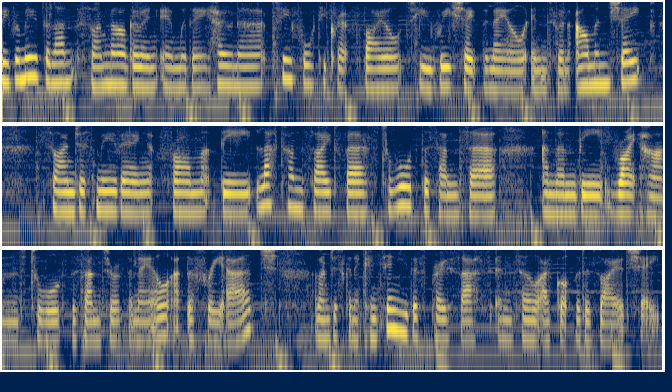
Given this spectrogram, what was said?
We've removed the length so I'm now going in with a Hona 240 grit file to reshape the nail into an almond shape. So I'm just moving from the left hand side first towards the centre and then the right hand towards the centre of the nail at the free edge and I'm just going to continue this process until I've got the desired shape.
